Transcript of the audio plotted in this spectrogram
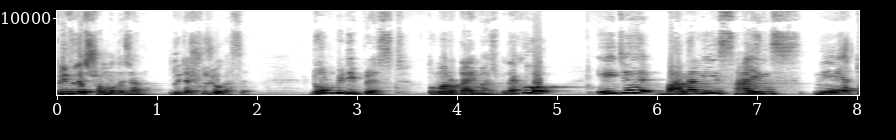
প্রিভিলেজ সম্বন্ধে জানো, দুইটা সুযোগ আছে। ডোন্ট বি ডিপ্রেসড তোমারও টাইম আসবে। দেখো, এই যে বাঙালি সায়েন্স নিয়ে এত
